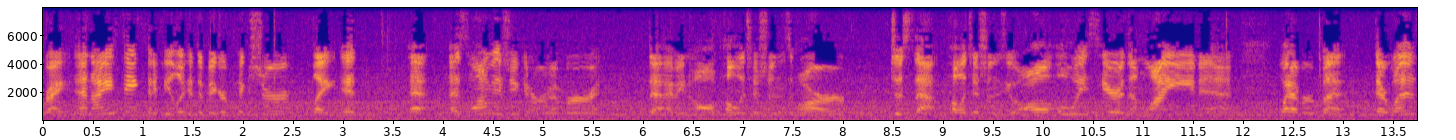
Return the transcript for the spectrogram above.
Right. And I think that if you look at the bigger picture, like it as long as you can remember that, I mean, all politicians are just that politicians. You all always hear them lying and whatever, but there was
